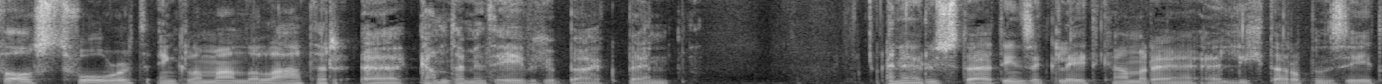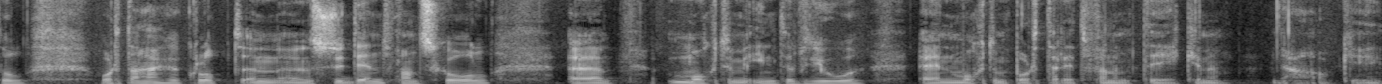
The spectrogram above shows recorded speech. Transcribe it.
Fast forward, enkele maanden later, kampt hij met hevige buikpijn. En hij rust uit in zijn kleedkamer, hij, hij ligt daar op een zetel, wordt aangeklopt. Een, een student van school eh, mocht hem interviewen en mocht een portret van hem tekenen. Nou, oké,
